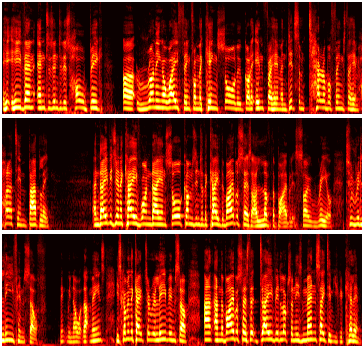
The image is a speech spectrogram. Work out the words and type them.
he, he, then enters into this whole big uh, running away thing from the king Saul, who got it in for him and did some terrible things to him, hurt him badly. And David's in a cave one day, and Saul comes into the cave. The Bible says, I love the Bible, it's so real, to relieve himself. I think we know what that means. He's come in the cave to relieve himself. And, and the Bible says that David looks and his men say to him, You could kill him.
